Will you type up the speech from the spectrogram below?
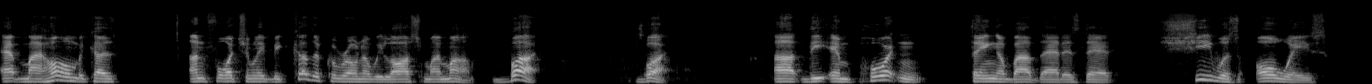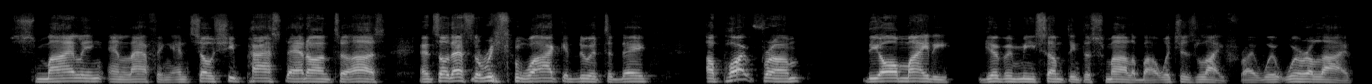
at my home because, unfortunately, because of Corona, we lost my mom. But, but uh, the important thing about that is that she was always smiling and laughing. And so she passed that on to us. And so that's the reason why I could do it today. Apart from the Almighty giving me something to smile about, which is life, right? We're, we're alive.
